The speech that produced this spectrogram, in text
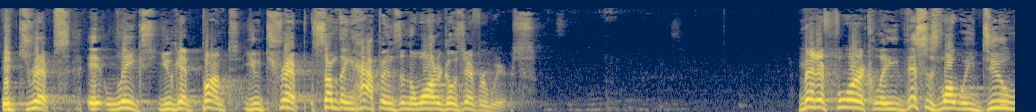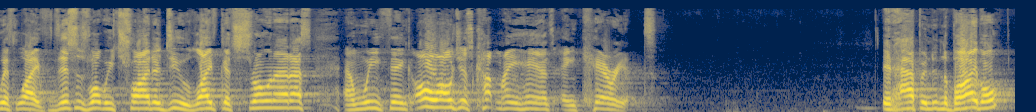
It drips, it leaks, you get bumped, you trip, something happens, and the water goes everywhere. Metaphorically, this is what we do with life. This is what we try to do. Life gets thrown at us, and we think, oh, I'll just cut my hands and carry it. It happened in the Bible.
